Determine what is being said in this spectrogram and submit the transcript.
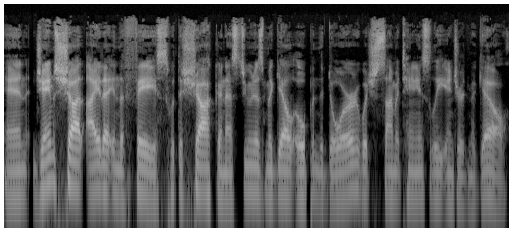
And James shot Ida in the face with the shotgun as soon as Miguel opened the door, which simultaneously injured Miguel.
